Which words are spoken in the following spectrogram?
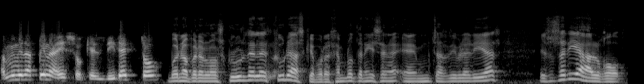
A mí me da pena eso, que el directo Bueno, pero los clubs de lecturas, que por ejemplo tenéis en, en muchas librerías, eso sería algo,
